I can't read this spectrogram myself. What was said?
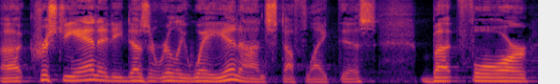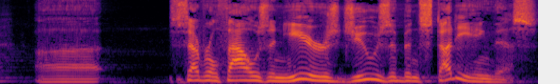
uh, Christianity doesn't really weigh in on stuff like this, but for uh, several thousand years, Jews have been studying this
